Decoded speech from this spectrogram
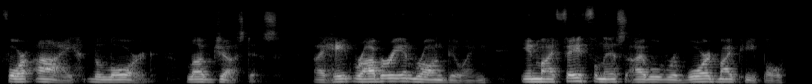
For I, the Lord, love justice. I hate robbery and wrongdoing. In my faithfulness I will reward my people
